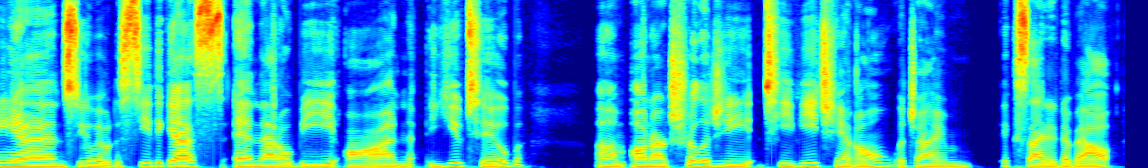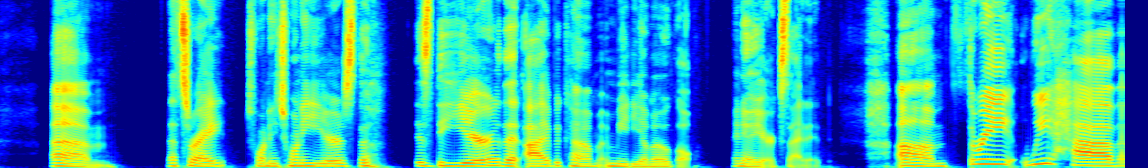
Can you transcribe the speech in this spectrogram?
and so you'll be able to see the guests, and that'll be on YouTube um, on our Trilogy TV channel, which I'm excited about. Um, that's right, 2020 years the, is the year that I become a media mogul. I know you're excited. Um, three, we have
